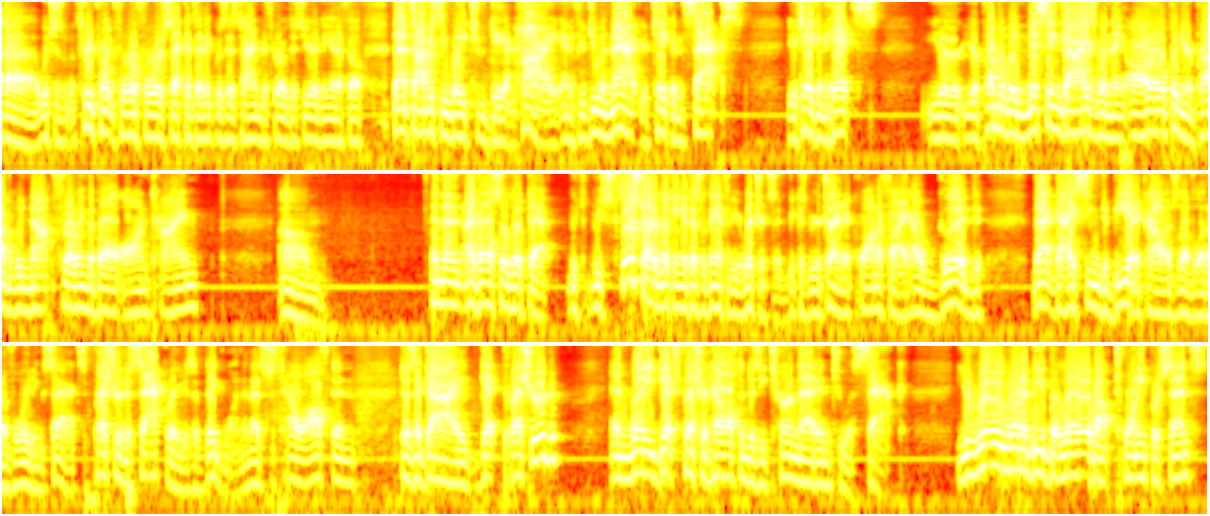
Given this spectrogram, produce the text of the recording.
uh, which is 3.44 seconds, I think was his time to throw this year in the NFL, that's obviously way too damn high. And if you're doing that, you're taking sacks, you're taking hits you're you're probably missing guys when they are open. You're probably not throwing the ball on time. Um, and then I've also looked at we, we first started looking at this with Anthony Richardson because we were trying to quantify how good that guy seemed to be at a college level at avoiding sacks. Pressure to sack rate is a big one, and that's just how often does a guy get pressured, and when he gets pressured, how often does he turn that into a sack? You really want to be below about twenty percent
